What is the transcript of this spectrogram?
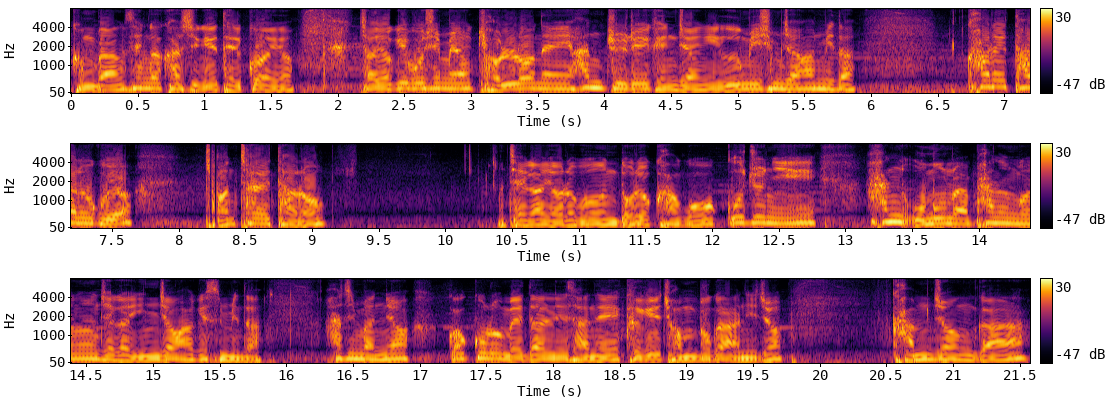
금방 생각하시게 될 거예요. 자 여기 보시면 결론의 한 줄이 굉장히 의미심장합니다. 카레 타로고요. 전차의 타로. 제가 여러분 노력하고 꾸준히 한 우물만 파는 거는 제가 인정하겠습니다. 하지만요 거꾸로 매달린 산에 그게 전부가 아니죠. 감정과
